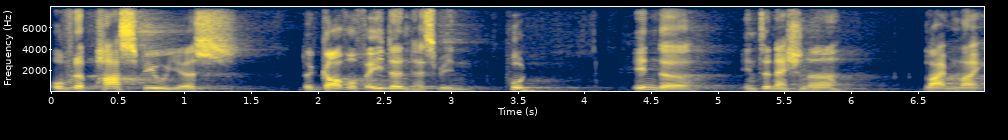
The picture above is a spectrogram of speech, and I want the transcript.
Over the past few years, the Gulf of Aden has been put in the international limelight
